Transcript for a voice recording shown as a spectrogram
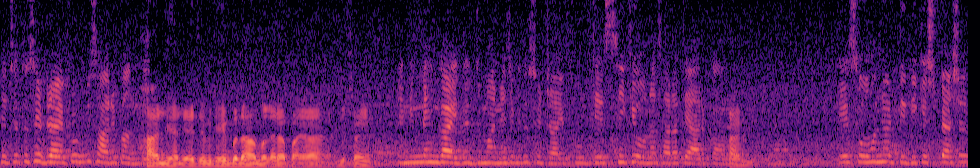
ਤੇ ਜੇ ਤੁਸੀਂ ਡਰਾਈ ਫਰੂਟ ਵੀ ਸਾਰੇ ਪਾਉਂਦੇ ਹੋ? ਹਾਂਜੀ ਹਾਂਜੀ ਇਹਦੇ ਵਿੱਚ ਇਹ ਬਦਾਮ ਵਗੈਰਾ ਪਾਇਆ ਹੈ ਜਿਸ ਤਰ੍ਹਾਂ ਇੰਨੀ ਮਹਿੰਗਾਈ ਦੇ ਜ਼ਮਾਨੇ 'ਚ ਵੀ ਤੁਸੀਂ ਡਰਾਈ ਫਰੂਟ ਦੇਸੀ ਘਿਓ ਨਾਲ ਸਾਰਾ ਤਿਆਰ ਕਰ ਰਹੇ ਹੋ? ਹਾਂਜੀ। ਤੇ ਸੋਹਣ ਹੱਟੀ ਦੀ ਕਿ ਸਪੈਸ਼ਲ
